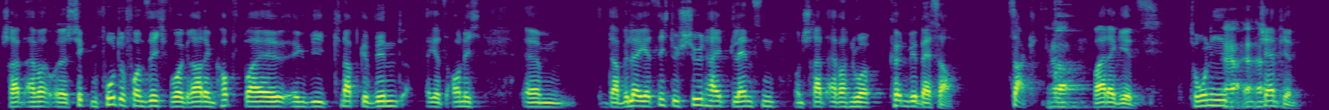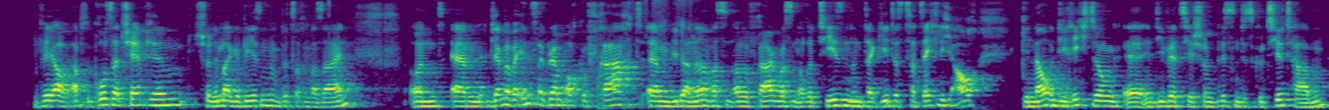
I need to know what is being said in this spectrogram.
Schreibt einfach oder schickt ein Foto von sich, wo er gerade einen Kopfball irgendwie knapp gewinnt, jetzt auch nicht, ähm, da will er jetzt nicht durch Schönheit glänzen und schreibt einfach nur, können wir besser. Zack. Ja. Weiter geht's. Toni, ja, Champion. Finde ich auch absolut großer Champion, schon immer gewesen und wird es auch immer sein. Und ähm, wir haben ja bei Instagram auch gefragt, ähm, wieder, ne, was sind eure Fragen, was sind eure Thesen? Und da geht es tatsächlich auch genau in die Richtung, äh, in die wir jetzt hier schon ein bisschen diskutiert haben.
